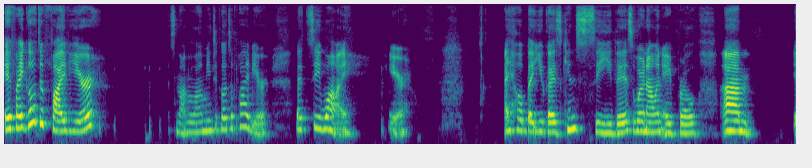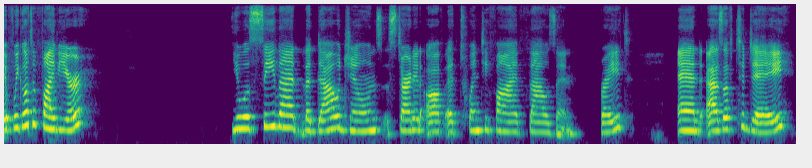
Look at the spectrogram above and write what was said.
if I go to five year, it's not allowing me to go to five year. Let's see why here. I hope that you guys can see this. We're now in April. Um, if we go to five year, you will see that the Dow Jones started off at 25,000, right? And as of today,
